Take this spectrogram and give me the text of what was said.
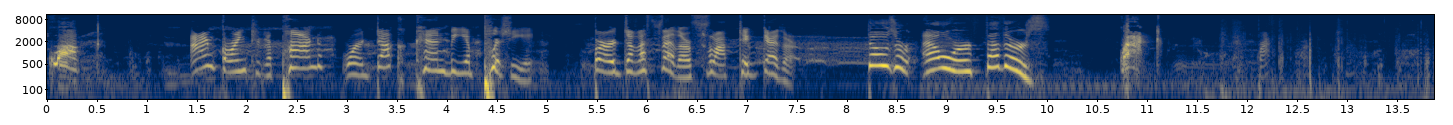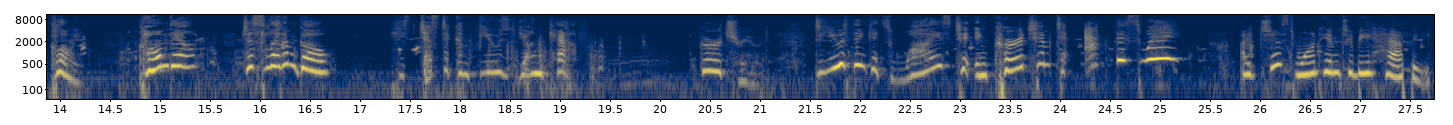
Quack. I'm going to the pond where a duck can be a pussy. Birds of a feather flock together. Those are our feathers. Quack. Chloe, calm down. Just let him go. He's just a confused young calf. Gertrude, do you think it's wise to encourage him to act this way? I just want him to be happy.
